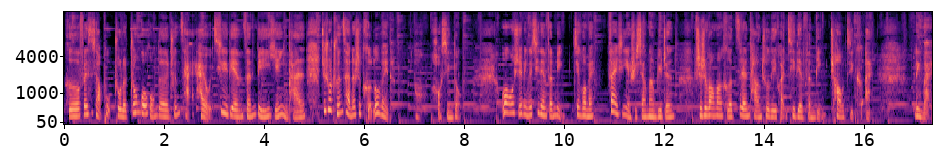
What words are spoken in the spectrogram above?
和菲斯小铺出了中国红的唇彩，还有气垫粉笔眼影盘。据说唇彩呢是可乐味的哦，好心动！旺旺雪饼的气垫粉饼见过没？外形也是相当逼真，这是旺旺和自然堂出的一款气垫粉饼，超级可爱。另外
